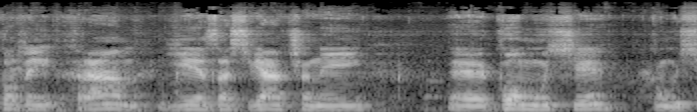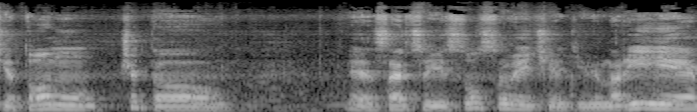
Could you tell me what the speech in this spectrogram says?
Кожен храм є засвячений е, комусь, комусь святому, чи то е, серцю Ісусові, чи Діві Марії,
